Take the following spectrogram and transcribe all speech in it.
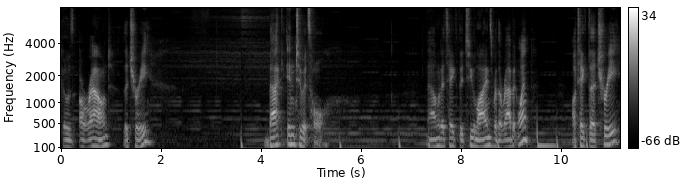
goes around the tree, back into its hole. Now I'm gonna take the two lines where the rabbit went. I'll take the tree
